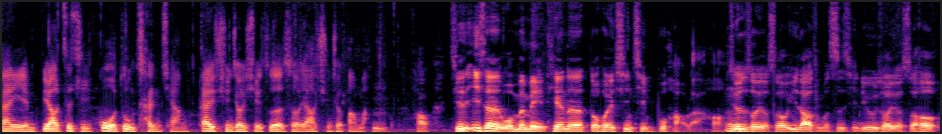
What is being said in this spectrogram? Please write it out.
但也不要自己过度逞强，该寻求协助的时候要寻求帮忙。嗯。好，其实医生，我们每天呢都会心情不好了。哈，就是说有时候遇到什么事情，例如说有时候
